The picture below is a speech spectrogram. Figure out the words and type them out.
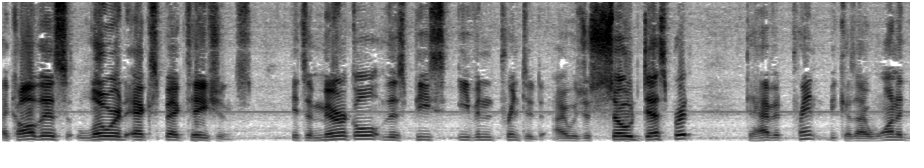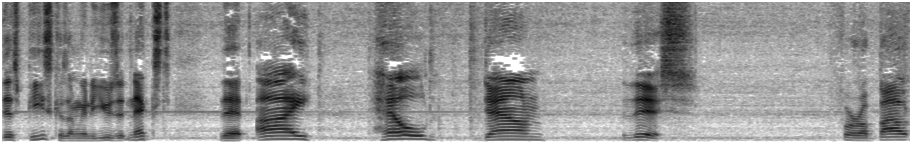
I call this lowered expectations. It's a miracle this piece even printed. I was just so desperate to have it print because I wanted this piece because I'm going to use it next that I held down this for about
